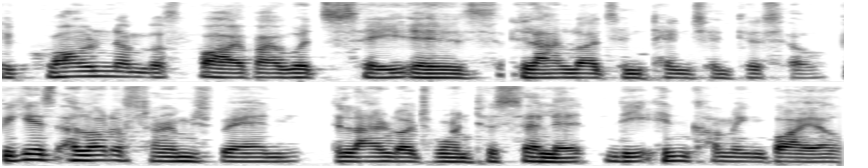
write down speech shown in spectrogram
The ground number five, I would say, is landlord's intention to sell. Because a lot of times when the landlords want to sell it, the incoming buyer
